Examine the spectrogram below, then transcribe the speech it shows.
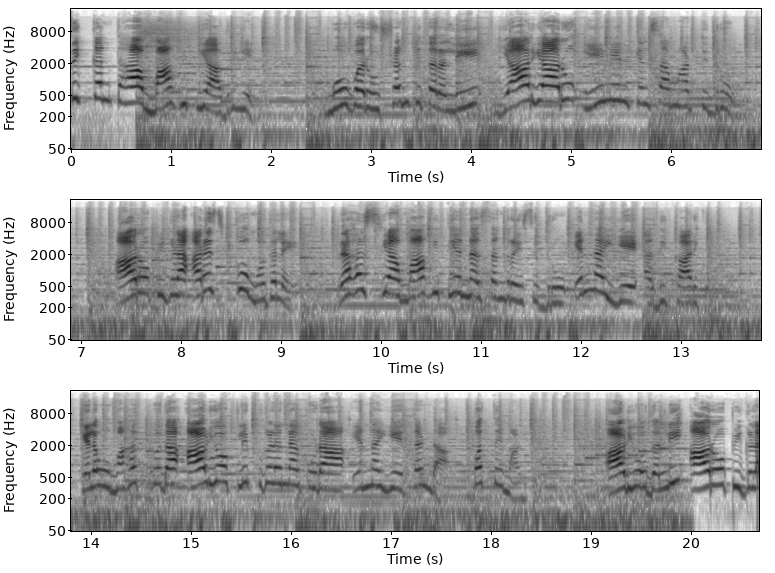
ಸಿಕ್ಕಂತಹ ಮಾಹಿತಿ ಆದ್ರೂ ಏನು? ಮೂವರು ಶಂಕಿತರಲ್ಲಿ ಯಾರ್ಯಾರು ಏನೇನ್ ಕೆಲಸ ಮಾಡ್ತಿದ್ರು? ಆರೋಪಿಗಳ ಅರೆಸ್ಟ್ಗೂ ಮೊದಲೇ ರಹಸ್ಯ ಮಾಹಿತಿಯನ್ನ ಸಂಗ್ರಹಿಸಿದ್ರು ಎನ್ಐಎ ಅಧಿಕಾರಿಗಳು. ಕೆಲವು ಮಹತ್ವದ ಆಡಿಯೋ ಕ್ಲಿಪ್ಗಳನ್ನ ಕೂಡ ಎನ್ಐಎ ತಂಡ ಪತ್ತೆ ಮಾಡಿದೆ. ಆಡಿಯೋದಲ್ಲಿ ಆರೋಪಿಗಳ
